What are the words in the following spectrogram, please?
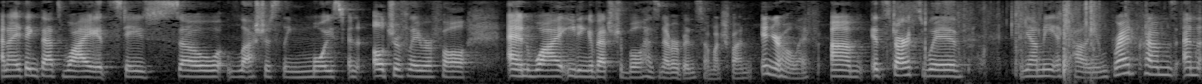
And I think that's why it stays so lusciously moist and ultra flavorful, and why eating a vegetable has never been so much fun in your whole life. Um, it starts with yummy Italian breadcrumbs, and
